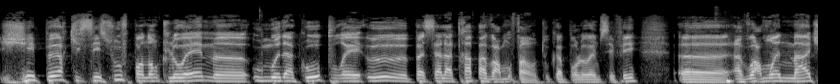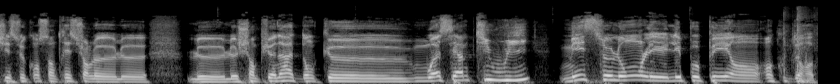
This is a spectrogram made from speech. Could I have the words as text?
j'ai peur qu'ils s'essoufflent pendant que l'OM euh, ou Monaco pourraient eux passer à la trappe, avoir, enfin en tout cas pour l'OM c'est fait, euh, avoir moins de matchs et se concentrer sur le le, le, le championnat. Donc euh, moi c'est un petit oui, mais selon les l'épopée en, en Coupe d'Europe.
